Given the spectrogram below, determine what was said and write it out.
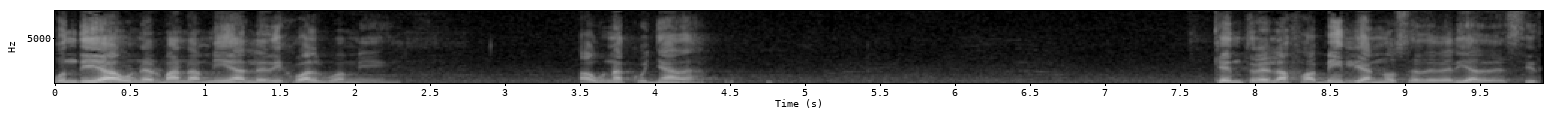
Un día una hermana mía le dijo algo a mi, a una cuñada, que entre la familia no se debería de decir.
